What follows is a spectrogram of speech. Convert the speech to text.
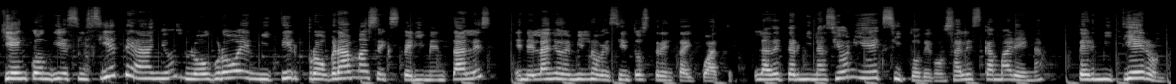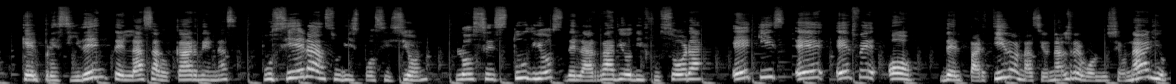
quien con 17 años logró emitir programas experimentales en el año de 1934. La determinación y éxito de González Camarena permitieron que el presidente Lázaro Cárdenas pusiera a su disposición los estudios de la radiodifusora XEFO del Partido Nacional Revolucionario,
